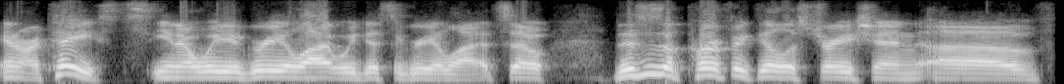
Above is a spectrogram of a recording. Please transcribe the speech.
in our tastes. You know, we agree a lot, we disagree a lot. So this is a perfect illustration of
